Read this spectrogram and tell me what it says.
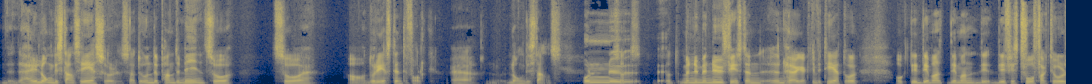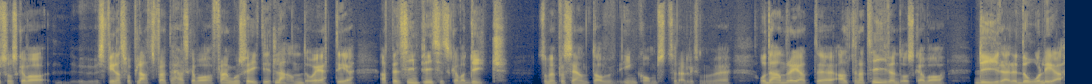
det här är långdistansresor så att under pandemin så, så ja, då reste inte folk eh, långdistans. Och nu... Att, att, men, nu, men nu finns det en, en hög aktivitet och, och det, det, man, det, man, det, det, finns två faktorer som ska vara, finnas på plats för att det här ska vara framgångsrikt i ett land. Och ett är att bensinpriset ska vara dyrt som en procent av inkomst. Sådär liksom. Eh, och det andra är att eh, alternativen då ska vara dyra eller dåliga.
